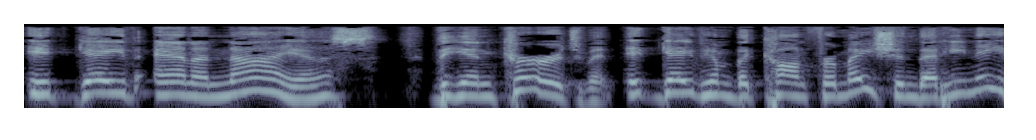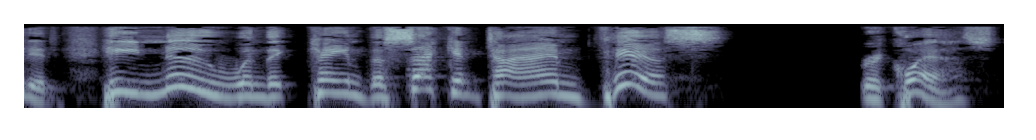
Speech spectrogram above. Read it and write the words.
it gave Ananias the encouragement. It gave him the confirmation that he needed. He knew when it came the second time, this request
